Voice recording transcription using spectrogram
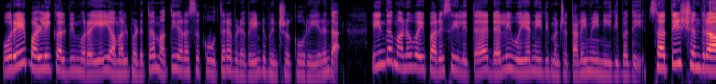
ஒரே பள்ளி கல்வி முறையை அமல்படுத்த மத்திய அரசுக்கு உத்தரவிட வேண்டும் என்று கூறியிருந்தார். இந்த மனுவை பரிசீலித்த டெல்லி உயர்நீதிமன்ற தலைமை நீதிபதி சதீஷ் சந்திரா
